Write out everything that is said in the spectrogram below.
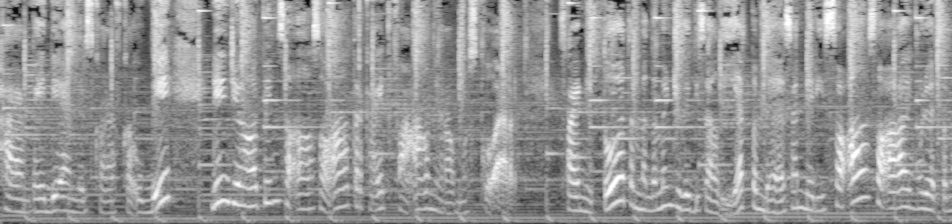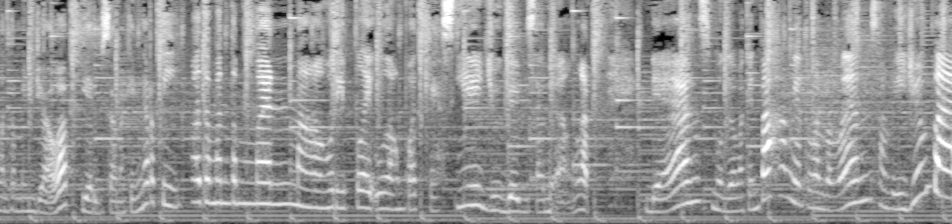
hmpd underscore fkub dan jawabin soal-soal terkait faal neuromuskular. Selain itu, teman-teman juga bisa lihat pembahasan dari soal-soal yang udah teman-teman jawab biar bisa makin ngerti. Kalau teman-teman mau replay ulang podcastnya juga bisa banget. Dan semoga makin paham ya teman-teman. Sampai jumpa!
